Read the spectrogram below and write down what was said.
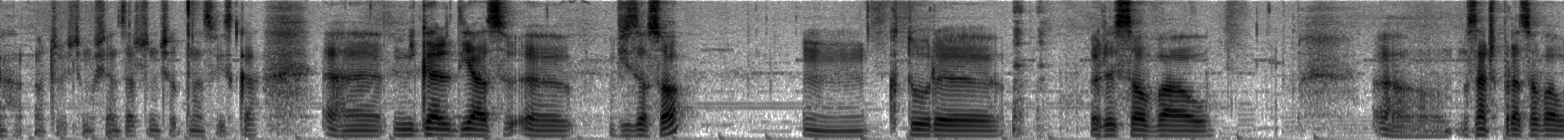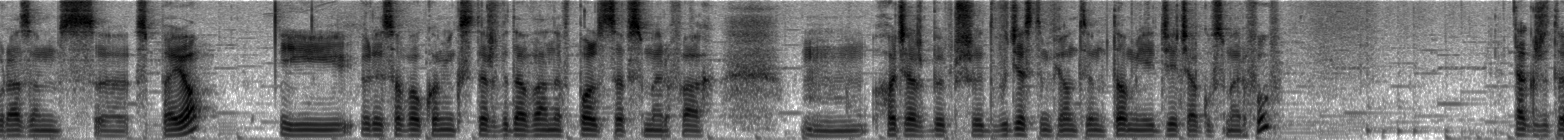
Aha, oczywiście musiałem zacząć od nazwiska. E, Miguel Diaz e, Vizoso, który rysował, e, znaczy pracował razem z, z Pejo i rysował komiksy też wydawane w Polsce w Smurfach, mm, chociażby przy 25. tomie Dzieciaków Smurfów. Także to,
